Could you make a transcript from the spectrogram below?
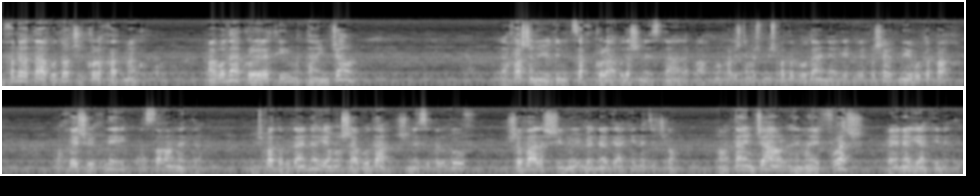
נחבר את העבודות של כל אחת מהכוחות. העבודה הכוללת היא 200 ג'אול. לאחר שאנו יודעים את סך כל העבודה שנעשתה על הפח, נוכל להשתמש במשפט עבודה אנרגיה כדי לחשב את מהירות הפח. אחרי שהוא החליק 10 מטר. במשפט עבודה אנרגיה אומר שהעבודה שנעשית על גוף שווה לשינוי באנרגיה הקינטית שלו. ה-200 ג'אול הם ההפרש באנרגיה הקינטית.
